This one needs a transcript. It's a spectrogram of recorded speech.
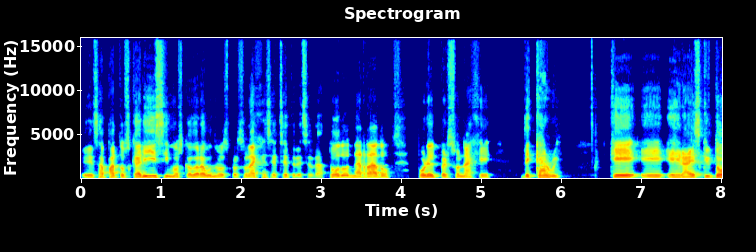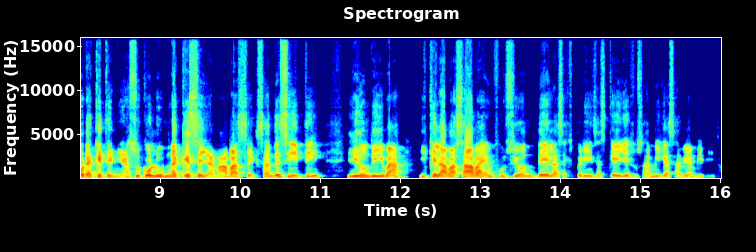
eh, zapatos carísimos que adoraban uno de los personajes, etcétera, etcétera. Todo narrado por el personaje de Carrie que eh, era escritora, que tenía su columna que se llamaba Sex and the City, y donde iba y que la basaba en función de las experiencias que ella y sus amigas habían vivido.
